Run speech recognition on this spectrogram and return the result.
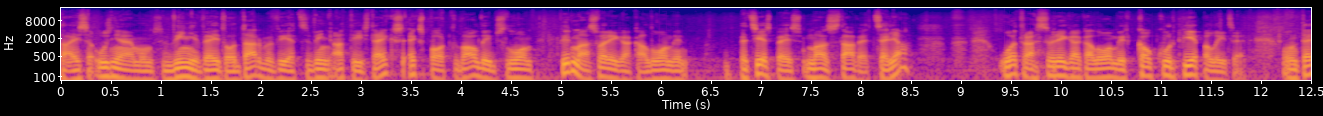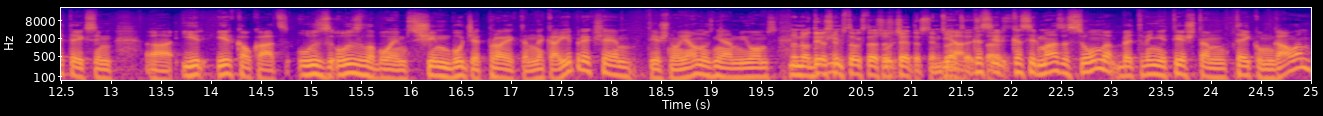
taisa uzņēmumus, viņi veido darba vietas, viņi attīsta eks eksporta valdības lomu. Pirmā svarīgākā loma ir pēc iespējas maz stāvēt ceļā. Otrā svarīgākā loma ir kaut kur piepalīdzēt. Un te, teiksim, ir, ir kaut kāds uz, uzlabojums šim budžeta projektam nekā iepriekšējiem, tieši no jaunu uzņēmumu jomas. Nu, no 200 tūkstoši uz 400 Jā, kas, ir, stāsts. kas ir maza summa, bet viņi ir tieši tam teikuma galam,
